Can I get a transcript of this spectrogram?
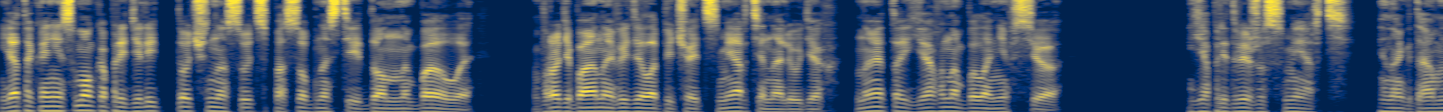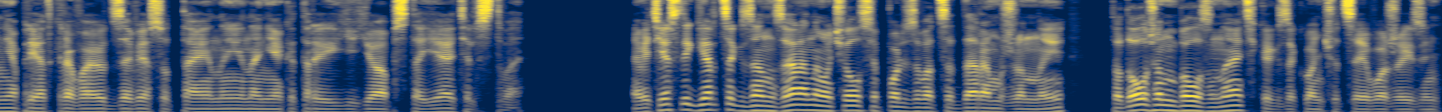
я так и не смог определить точно суть способностей Донны Беллы. Вроде бы она видела печать смерти на людях, но это явно было не все. Я предвижу смерть. Иногда мне приоткрывают завесу тайны на некоторые ее обстоятельства. А ведь если герцог Занзара научился пользоваться даром жены, то должен был знать, как закончится его жизнь.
